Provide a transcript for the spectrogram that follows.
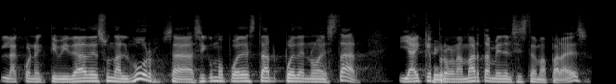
la conectividad es un albur. O sea, así como puede estar, puede no estar. Y hay que programar también el sistema para eso.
